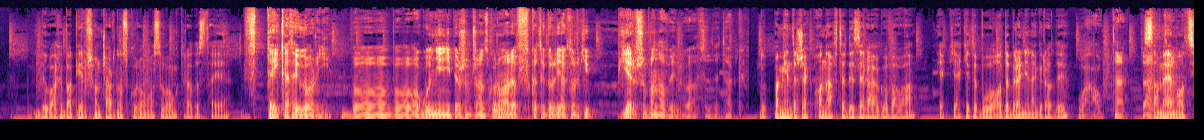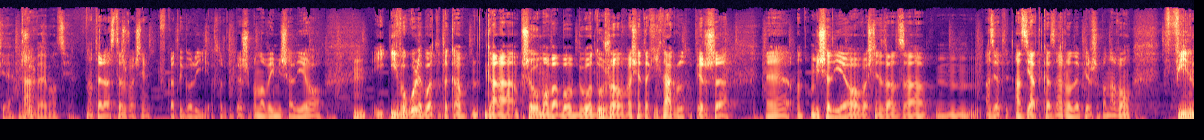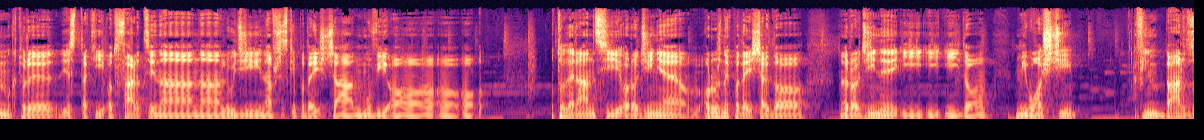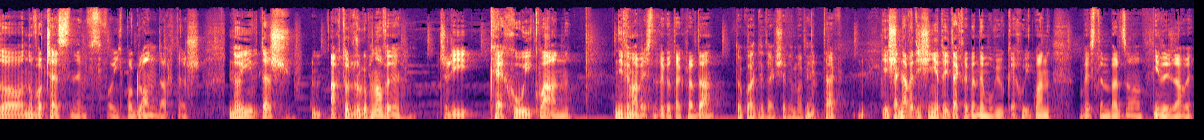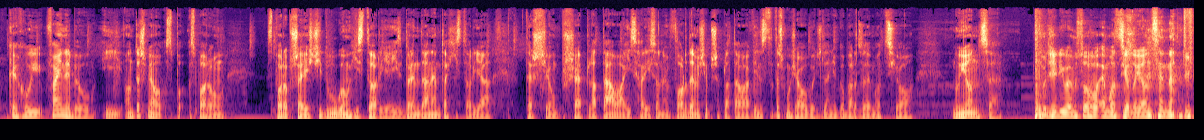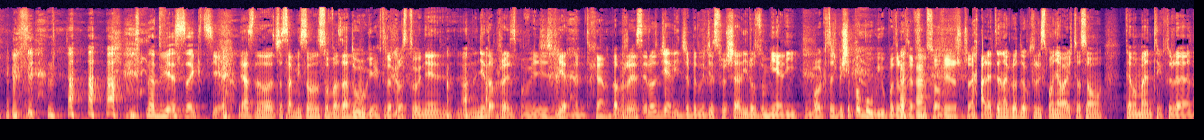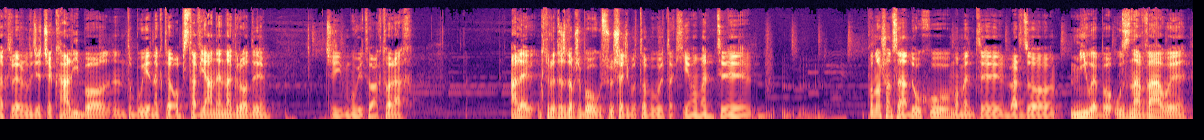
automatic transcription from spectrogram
była chyba pierwszą czarnoskórą osobą, która dostaje. W tej kategorii, bo, bo ogólnie nie pierwszą czarnoskórą, ale w kategorii aktorki pierwszoplanowej była wtedy, tak. No, pamiętasz, jak ona wtedy zareagowała? Jak, jakie to było odebranie nagrody? Wow. Tak, tak. Same tak. emocje, Tak. żywe emocje. No teraz też właśnie w kategorii aktorki pierwszoplanowej Michelle Yeoh. Hmm? I, I w ogóle była to taka gala przełomowa, bo było dużo właśnie takich nagród. Po pierwsze e, Michelle Yeoh właśnie za, za mm, Azjaty, Azjatka za rolę pierwszoplanową. Film, który jest taki otwarty na, na ludzi, na wszystkie podejścia. Mówi o, o, o, o tolerancji, o rodzinie, o różnych podejściach do rodziny i, i, i do miłości. Film bardzo nowoczesny w swoich poglądach też. No i też aktor drugoplanowy, czyli Ke Huy Kwan. Nie wymawiać tego tak, prawda? Dokładnie tak się wymawia. Nie, tak? Jeśli, Nawet jeśli nie, to i tak tak będę mówił Ke Huy Kwan, bo jestem bardzo niedojrzały. Kechuj fajny był i on też miał spo, sporą, sporo przejść i długą historię i z Brendanem ta historia też się przeplatała i z Harrisonem Fordem się przeplatała, więc to też musiało być dla niego bardzo emocjonujące. Podzieliłem słowo emocjonujące na dwie, na dwie sekcje. Jasne, no czasami są słowa za długie, które po prostu nie, niedobrze jest powiedzieć w jednym tchem. Dobrze jest je rozdzielić, żeby ludzie słyszeli, rozumieli, bo ktoś by się pogubił po drodze w tym słowie jeszcze. Ale te nagrody, o których wspomniałeś, to są te momenty, które, na które ludzie czekali, bo to były jednak te obstawiane nagrody, czyli mówię tu o aktorach, ale które też dobrze było usłyszeć, bo to były takie momenty podnoszące na duchu, momenty bardzo miłe, bo uznawały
